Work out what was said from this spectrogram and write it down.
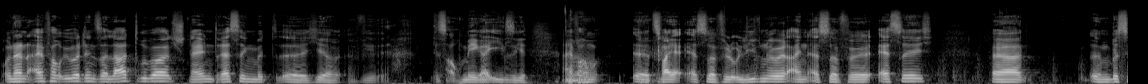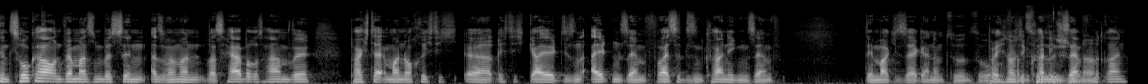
Und dann einfach über den Salat drüber, schnell ein Dressing mit äh, hier, wie, das ist auch mega easy. Einfach äh, zwei Esslöffel Olivenöl, ein Esslöffel Essig, äh, ein bisschen Zucker und wenn man es ein bisschen, also wenn man was Herberes haben will, packe ich da immer noch richtig, äh, richtig geil diesen alten Senf, weißt du, diesen körnigen Senf. Den mag ich sehr gerne. So, so Vielleicht noch den körnigen Senf ne? mit rein.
